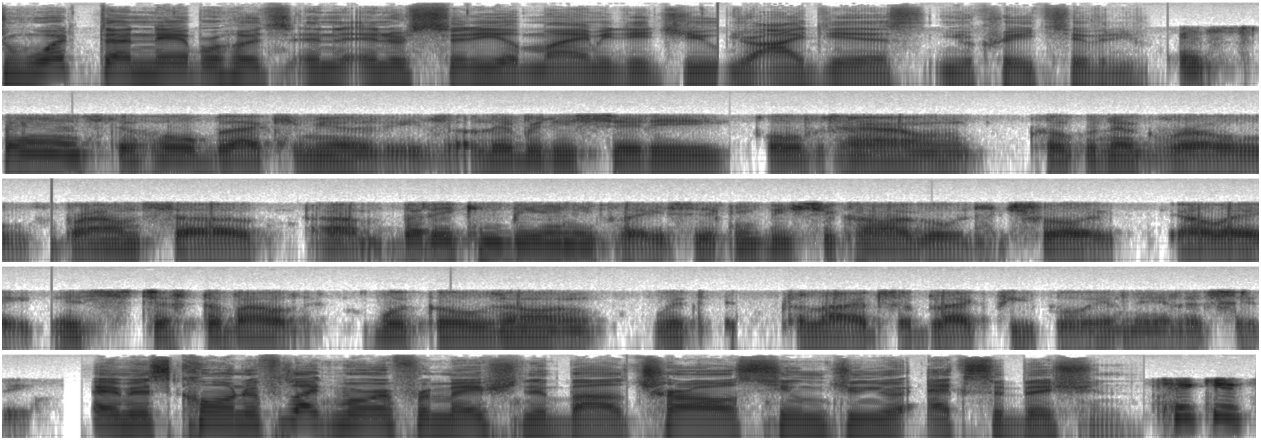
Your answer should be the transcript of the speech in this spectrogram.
What uh, neighborhoods in the inner city of Miami did you, your ideas, your creativity? It spans the whole black communities uh, Liberty City, Overtown, Coconut Grove, Brown Sub, um, but it can be any place. It can be Chicago, Detroit, LA. It's just about what goes on with the lives of black people in the inner city. Hey, Ms. Cohen, if you'd like more information about Charles Humes Jr. exhibition, Tickets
